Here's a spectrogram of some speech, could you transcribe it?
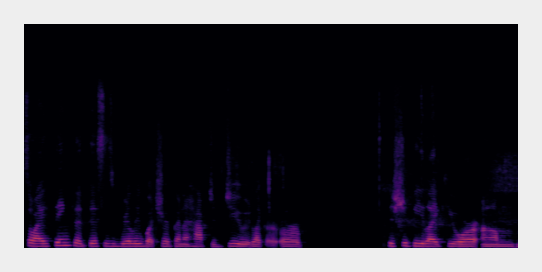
So i think that this is really what you're gonna have to do like or, or this should be like your um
